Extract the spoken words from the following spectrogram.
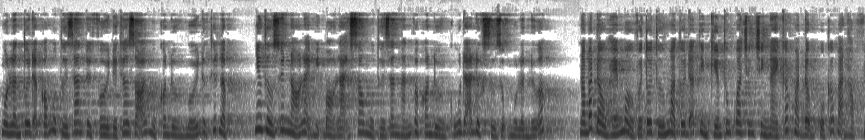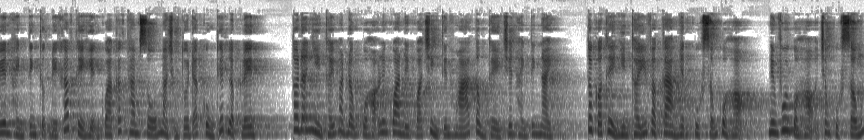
Một lần tôi đã có một thời gian tuyệt vời để theo dõi một con đường mới được thiết lập, nhưng thường xuyên nó lại bị bỏ lại sau một thời gian ngắn và con đường cũ đã được sử dụng một lần nữa. Nó bắt đầu hé mở với tôi thứ mà tôi đã tìm kiếm thông qua chương trình này các hoạt động của các bạn học viên hành tinh thượng đế khác thể hiện qua các tham số mà chúng tôi đã cùng thiết lập lên. Tôi đã nhìn thấy hoạt động của họ liên quan đến quá trình tiến hóa tổng thể trên hành tinh này. Tôi có thể nhìn thấy và cảm nhận cuộc sống của họ, niềm vui của họ trong cuộc sống,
